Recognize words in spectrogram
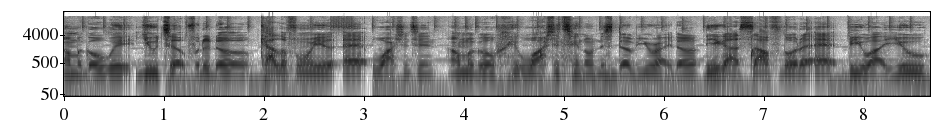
I'm gonna go with UTEP for the dub. California at Washington. I'm gonna go with Washington on this W right there. Then you got South Florida at BYU.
